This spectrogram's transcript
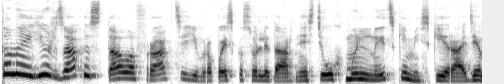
Та на її ж захист стала фракція Європейська Солідарність у Хмельницькій міській раді.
